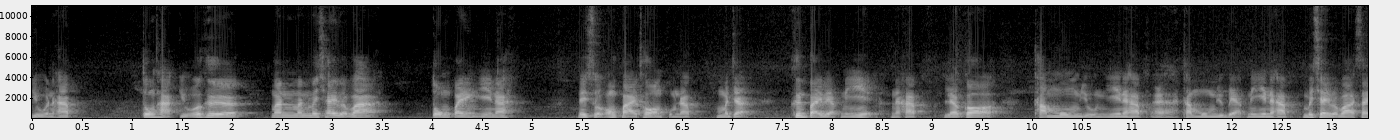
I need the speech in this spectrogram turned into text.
อยู่นะครับ ตรงหักอยู่ก็คือมันมันไม่ใช่แบบว่าตรงไปอย่างนี้นะ ในส่วนของปลายท่อของผมนะครับ มันจะขึ้นไปแบบนี้นะครับ แล้วก็ทำมุมอยู่อย่างนี้นะครับเอ่อทำมุมอยู่แบบนี้นะครับ ไม่ใช่แบบว่าไส้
